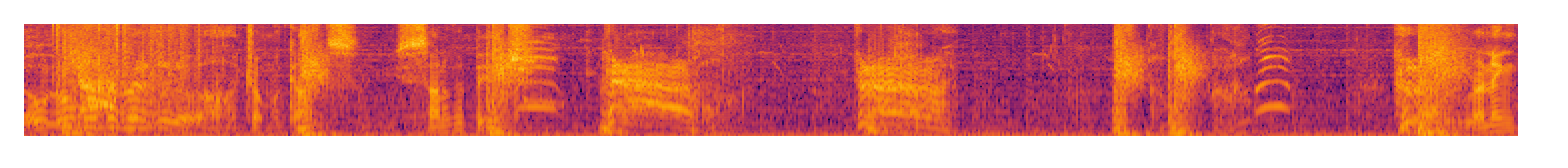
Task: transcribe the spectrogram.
Oh, no, no, no, no, no, no. Oh, I my guns. You son of a bitch. Running,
